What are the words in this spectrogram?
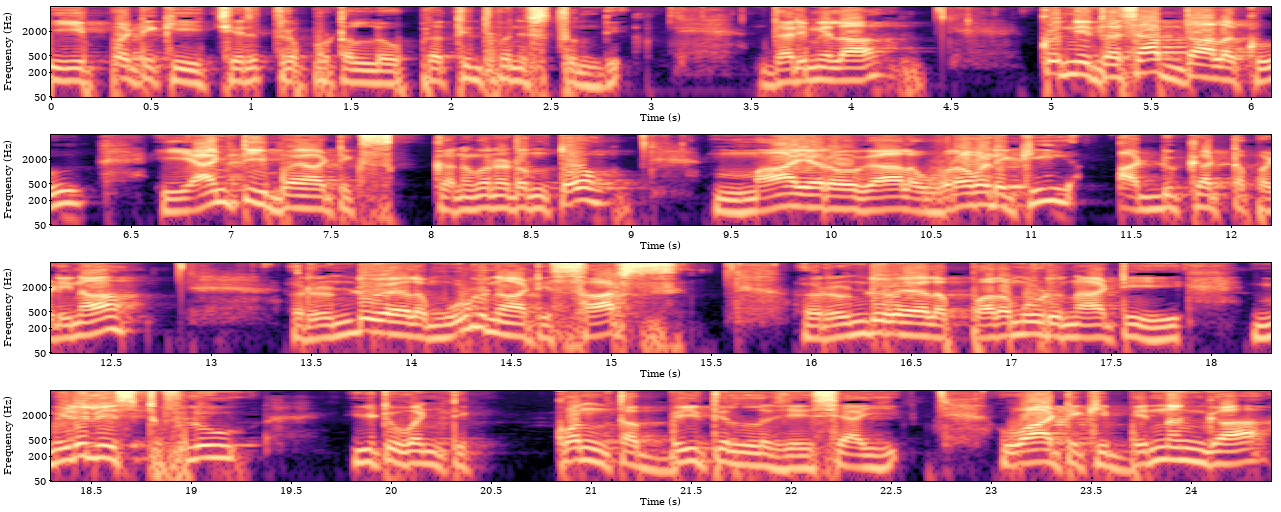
ఇప్పటికీ చరిత్ర పుటల్లో ప్రతిధ్వనిస్తుంది. దరిమిలా కొన్ని దశాబ్దాలకు యాంటీబయాటిక్స్ కనుగొనడంతో మాయరోగాల ఉరవడికి అడ్డుకట్టపడినా రెండు వేల మూడు నాటి సార్స్ రెండు వేల పదమూడు నాటి మిడిల్ ఈస్ట్ ఫ్లూ ఇటువంటి కొంత బీతిల్ల చేశాయి. వాటికి భిన్నంగా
